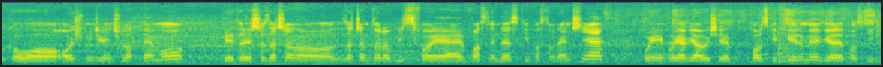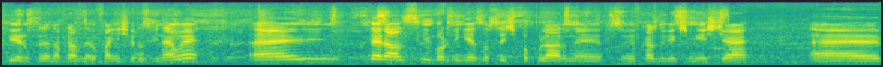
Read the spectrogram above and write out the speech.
około 8-9 lat temu, kiedy to jeszcze zaczęto, zaczęto robić swoje własne deski własnoręcznie. Później pojawiały się polskie firmy, wiele polskich firm, które naprawdę fajnie się rozwinęły. E, Teraz skimboarding jest dosyć popularny w sumie w każdym większym mieście. E,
